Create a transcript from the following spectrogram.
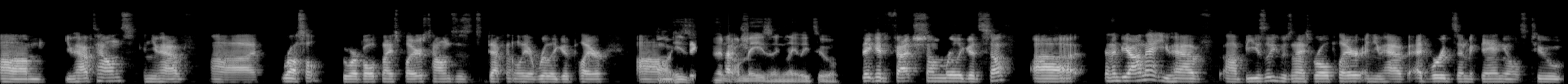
Um, you have Towns and you have uh, Russell, who are both nice players. Towns is definitely a really good player. Um, oh, he's been fetch, amazing lately too. They could fetch some really good stuff. Uh, and then beyond that, you have uh, Beasley, who's a nice role player, and you have Edwards and McDaniels, two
